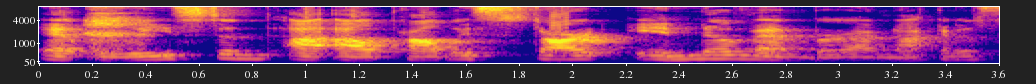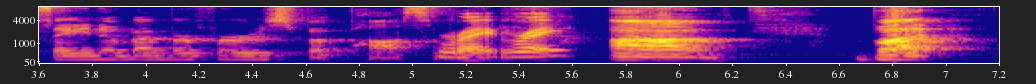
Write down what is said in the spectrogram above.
At least in, I'll probably start in November. I'm not going to say November first, but possibly. Right, right. Um, but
